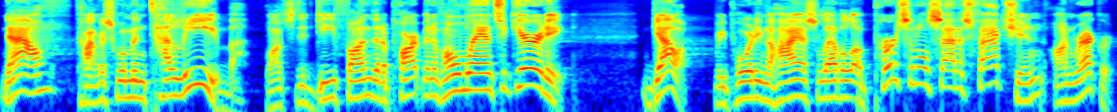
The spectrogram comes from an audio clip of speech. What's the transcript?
Now, Congresswoman Tlaib wants to defund the Department of Homeland Security. Gallup reporting the highest level of personal satisfaction on record.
